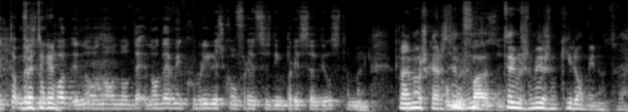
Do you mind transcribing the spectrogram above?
Então, mas não, pode, não, não, não, devem cobrir as conferências de imprensa deles também? Bem, meus caros, temos, temos, mesmo que ir ao minuto. Vai.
